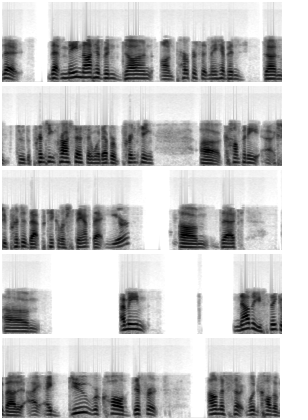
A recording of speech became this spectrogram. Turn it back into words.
that that may not have been done on purpose. It may have been done through the printing process and whatever printing uh, company actually printed that particular stamp that year. Um, that um, I mean, now that you think about it, I, I do recall different. I don't necessarily would call them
